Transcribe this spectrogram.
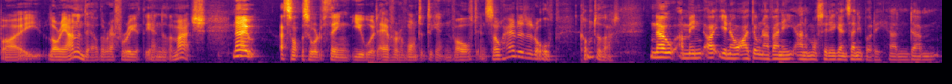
by Laurie Annandale, the referee, at the end of the match. Now, that's not the sort of thing you would ever have wanted to get involved in. So, how did it all come to that? No, I mean, I, you know, I don't have any animosity against anybody, and um,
